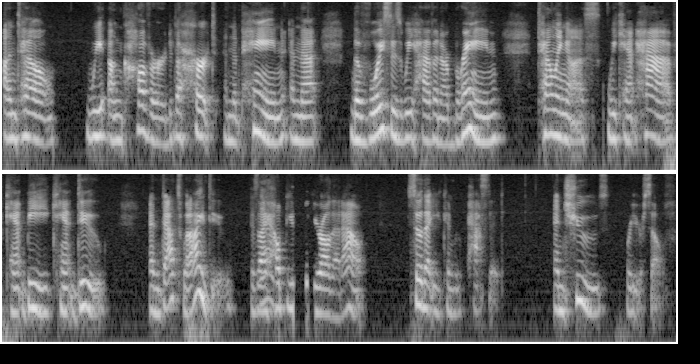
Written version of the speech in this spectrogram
until we uncovered the hurt and the pain and that the voices we have in our brain telling us we can't have, can't be, can't do. And that's what I do is yeah. I help you figure all that out so that you can move past it and choose for yourself.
